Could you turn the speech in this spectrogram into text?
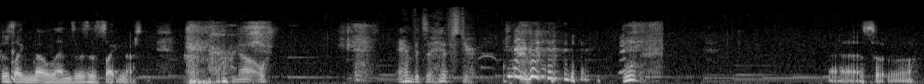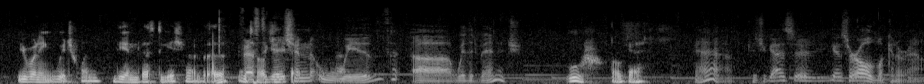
There's like no lenses. It's like no. No. Amvin's a hipster. Uh, so you're running which one? The investigation or the intelligence Investigation with uh, with advantage. Ooh, okay. Yeah, because you guys are you guys are all looking around.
